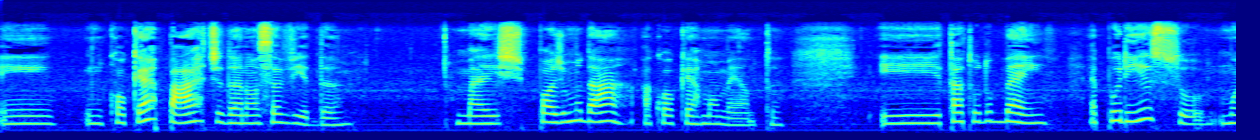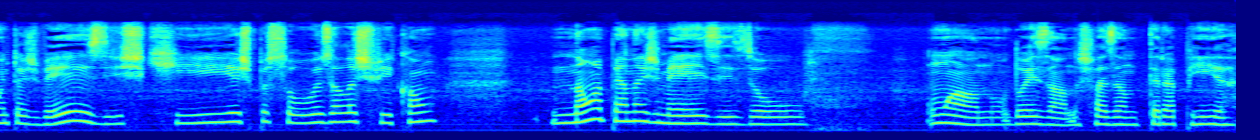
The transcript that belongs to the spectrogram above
em, em qualquer parte da nossa vida, mas pode mudar a qualquer momento e tá tudo bem. É por isso, muitas vezes, que as pessoas elas ficam não apenas meses ou um ano, dois anos fazendo terapia,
